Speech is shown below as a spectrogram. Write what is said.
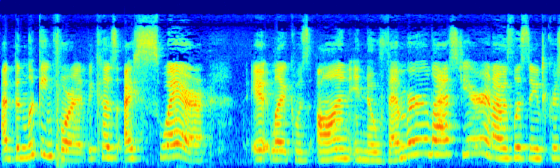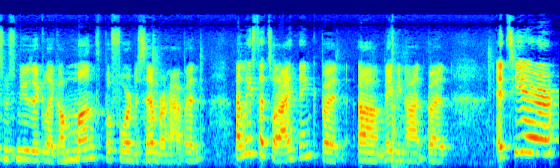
I've been looking for it because I swear it like was on in November last year, and I was listening to Christmas music like a month before December happened. At least that's what I think, but um, maybe not. But it's here.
